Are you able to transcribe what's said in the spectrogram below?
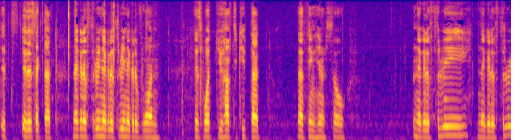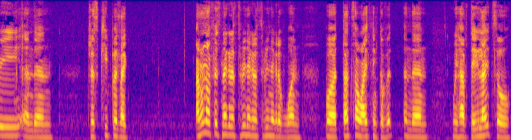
it's it is like that negative three negative three negative one is what you have to keep that that thing here. So negative 3, negative 3, and then just keep it like, I don't know if it's negative 3, negative 3, negative 1, but that's how I think of it. And then we have daylight, so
